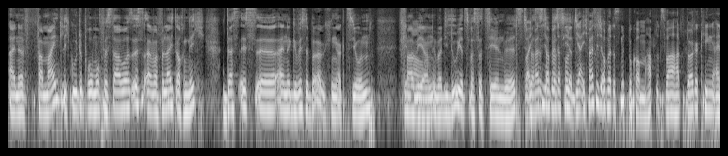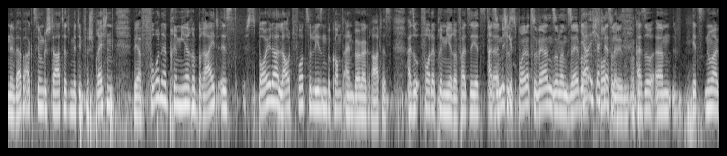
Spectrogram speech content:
eine vermeintlich gute Promo für Star Wars ist, aber vielleicht auch nicht. Das ist äh, eine gewisse Burger King Aktion, Fabian, über die du jetzt was erzählen willst. Ich was ist nicht, da passiert? Davon, ja, ich weiß nicht, ob ihr das mitbekommen habt. Und zwar hat Burger King eine Werbeaktion gestartet mit dem Versprechen, wer vor der Premiere bereit ist, Spoiler laut vorzulesen, bekommt einen Burger gratis. Also vor der Premiere, falls ihr jetzt also äh, nicht gespoilert zu werden, sondern selber ja, ich vorzulesen. es Also ähm, jetzt nur mal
